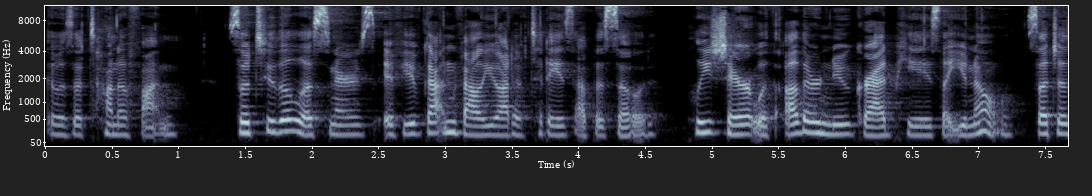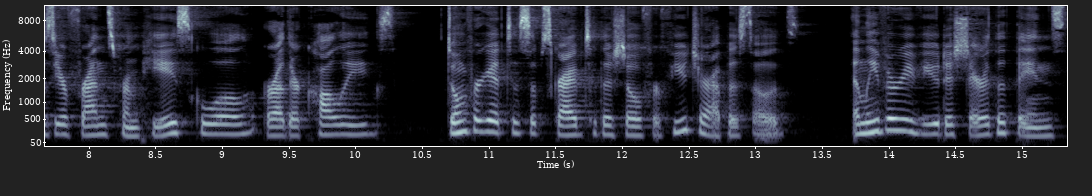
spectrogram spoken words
It was a ton of fun. So to the listeners if you've gotten value out of today's episode please share it with other new grad PAs that you know, such as your friends from PA school or other colleagues. Don't forget to subscribe to the show for future episodes and leave a review to share the things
